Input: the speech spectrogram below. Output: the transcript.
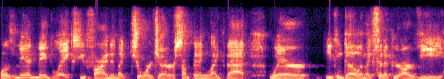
one of those man-made lakes you find in like georgia or something like that where you can go and like set up your rv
